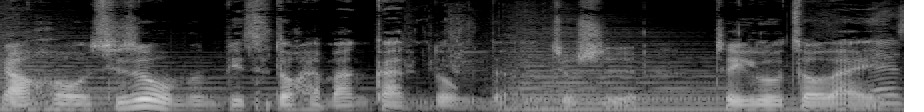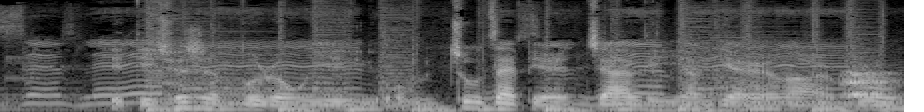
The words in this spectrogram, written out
然后其实我们彼此都还蛮感动的，就是这一路走来，也的确是很不容易。我们住在别人家里，要掩人耳目，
